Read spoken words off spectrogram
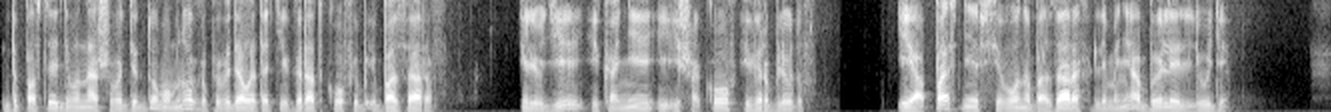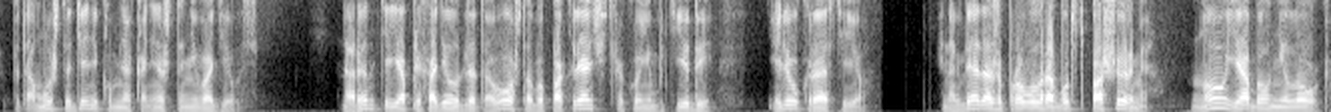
до последнего нашего детдома много повидал и таких городков и, и базаров. И людей, и коней, и ишаков, и верблюдов. И опаснее всего на базарах для меня были люди. потому что денег у меня, конечно, не водилось. На рынке я приходил для того, чтобы поклянчить какой-нибудь еды или украсть ее. Иногда я даже пробовал работать по ширме, но я был неловок.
